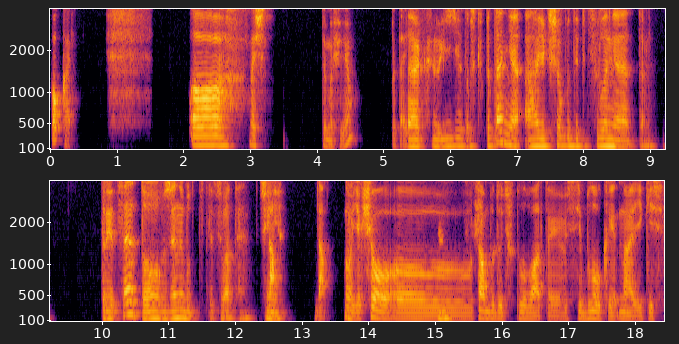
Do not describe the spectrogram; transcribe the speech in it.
Окей. О, значить, Тимофію, питай. Так, є трошки питання. А якщо буде підсилення там 3C, то вже не буде спрацювати, чи Да. ні? Да. Ну, якщо о, там будуть впливати всі блоки на якісь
